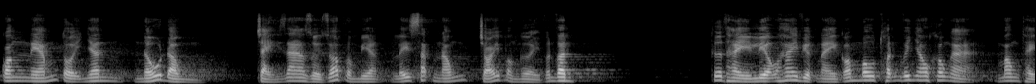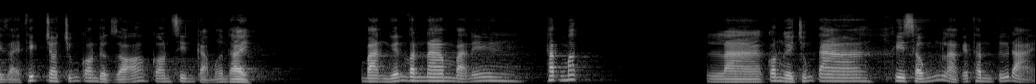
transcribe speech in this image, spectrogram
quăng ném tội nhân, nấu đồng, chảy ra rồi rót vào miệng, lấy sắt nóng trói vào người, vân vân. Thưa thầy, liệu hai việc này có mâu thuẫn với nhau không ạ? À? mong thầy giải thích cho chúng con được rõ. Con xin cảm ơn thầy. Bạn nguyễn văn nam, bạn ấy thắc mắc là con người chúng ta khi sống là cái thân tứ đại.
